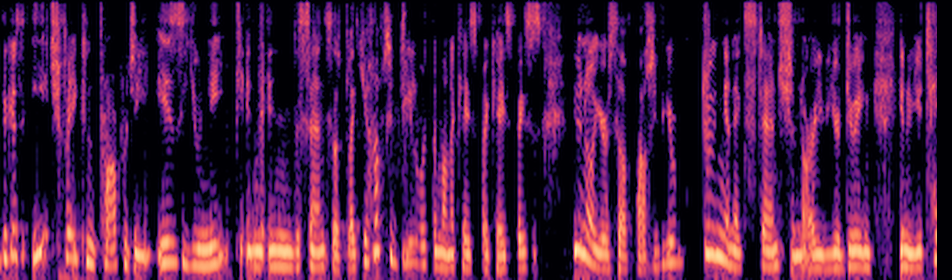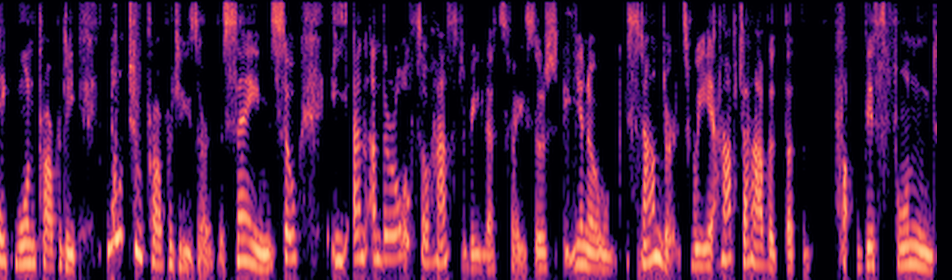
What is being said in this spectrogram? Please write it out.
because each vacant property is unique in in the sense that like you have to deal with them on a case by case basis. You know yourself, Pat. If you're doing an extension or you're doing, you know, you take one property, no two properties are the same. So, and and there also has to be, let's face it, you know standards. We have to have it that this fund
